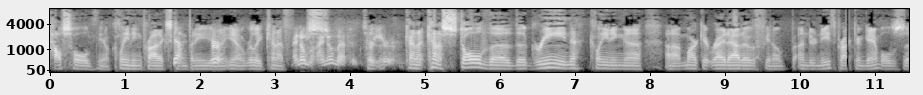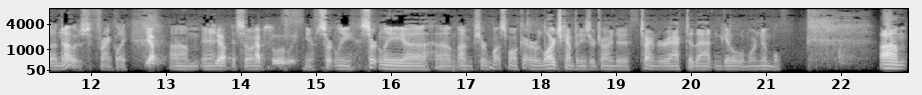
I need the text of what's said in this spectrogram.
household, you know, cleaning products Yeah, company. sure. Uh, you know, really kind of. I know I know methods so for sure. Kind of kind of stole the the green cleaning uh, uh, market right out of you know underneath Procter and Gamble's uh, nose, frankly. Yep. Um, and Yep. so Absolutely. you know, certainly, certainly, uh, um, I'm sure small co- or large companies are trying to trying to react to that and get a little more nimble. Um,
